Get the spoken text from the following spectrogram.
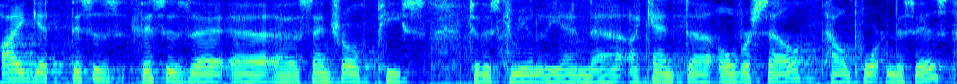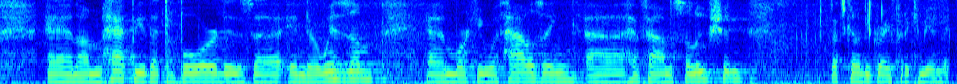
I get this is this is a, a, a central piece to this community, and uh, I can't uh, oversell how important this is. And I'm happy that the board is uh, in their wisdom and working with housing uh, have found a solution that's going to be great for the community.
